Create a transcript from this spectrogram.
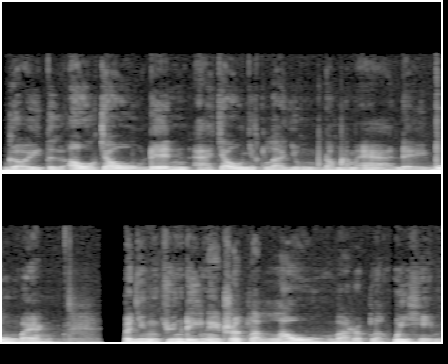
gửi từ Âu Châu đến Á Châu, nhất là dùng Đông Nam Á để buôn bán. Và những chuyến đi này rất là lâu và rất là nguy hiểm.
